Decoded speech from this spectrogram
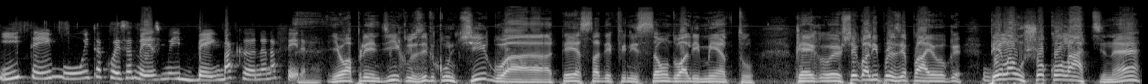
E tem muita coisa mesmo e bem bacana na feira. É. Eu aprendi, inclusive, contigo a ter essa definição do alimento. Eu chego ali, por exemplo, ah, eu, tem lá um chocolate, né?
